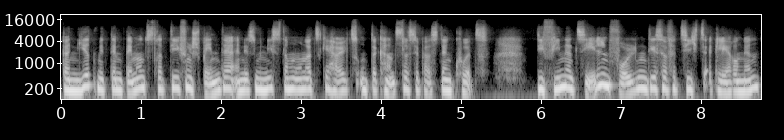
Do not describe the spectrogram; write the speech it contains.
garniert mit dem demonstrativen Spende eines Ministermonatsgehalts unter Kanzler Sebastian Kurz die finanziellen Folgen dieser Verzichtserklärungen.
